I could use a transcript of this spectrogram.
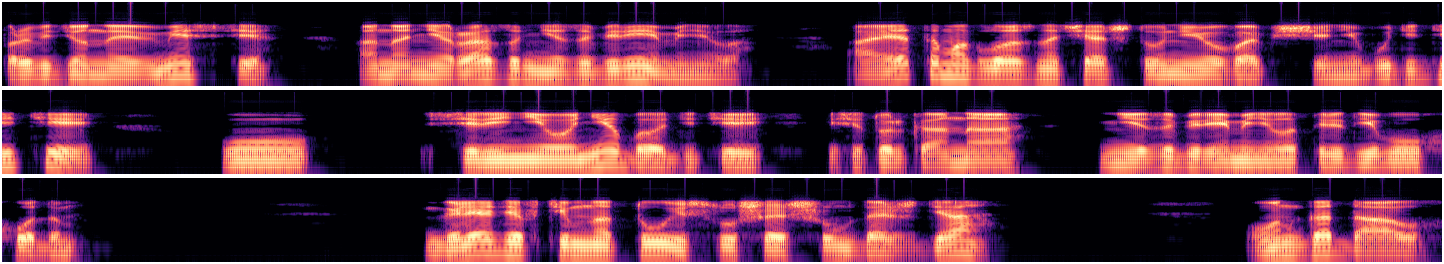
проведенное вместе, она ни разу не забеременела. А это могло означать, что у нее вообще не будет детей. У Сиренио не было детей, если только она не забеременела перед его уходом. Глядя в темноту и слушая шум дождя, он гадал,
